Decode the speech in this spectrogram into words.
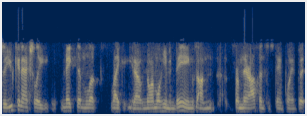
So you can actually make them look like you know normal human beings on from their offensive standpoint, but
